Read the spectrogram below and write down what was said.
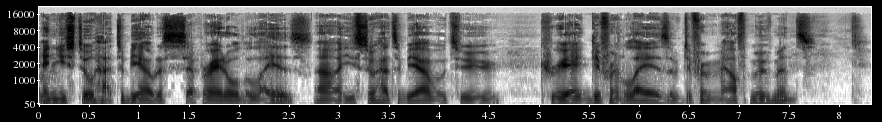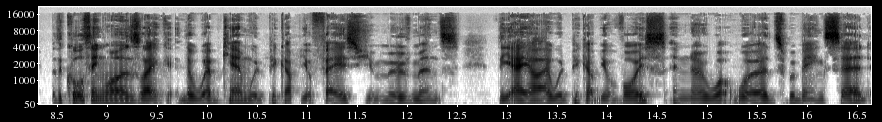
mm. and you still had to be able to separate all the layers. Uh, you still had to be able to create different layers of different mouth movements. But the cool thing was, like, the webcam would pick up your face, your movements. The AI would pick up your voice and know what words were being said,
